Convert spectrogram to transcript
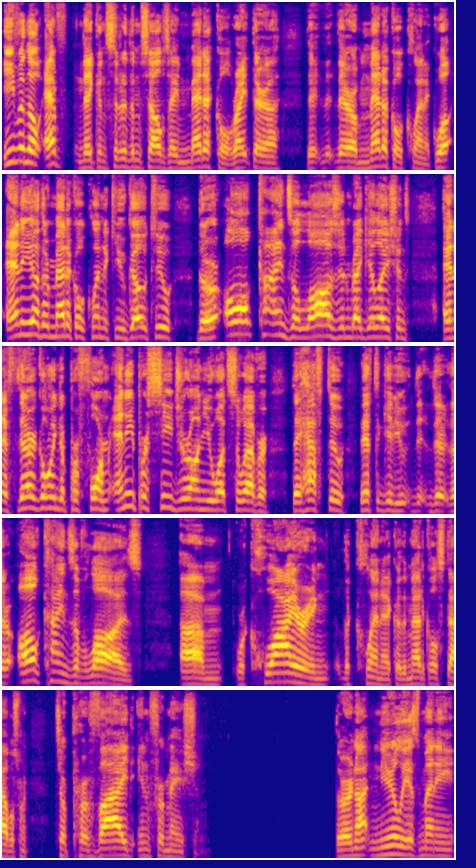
Even though ev- they consider themselves a medical, right? They're a, they're a medical clinic. Well, any other medical clinic you go to, there are all kinds of laws and regulations. And if they're going to perform any procedure on you whatsoever, they have to, they have to give you, there, there are all kinds of laws um, requiring the clinic or the medical establishment to provide information. There are not nearly as many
